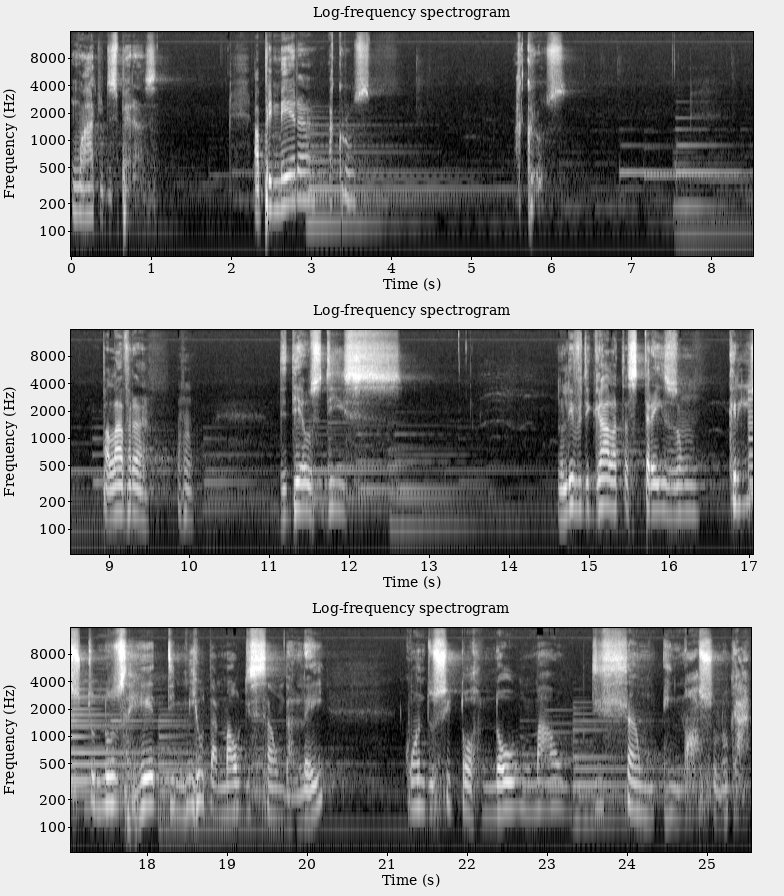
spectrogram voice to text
Um ato de esperança. A primeira, a cruz. A cruz. A palavra de Deus diz no livro de Gálatas 3:1, Cristo nos redimiu da maldição da lei quando se tornou maldição em nosso lugar.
